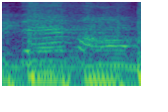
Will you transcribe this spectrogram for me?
keep them on.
